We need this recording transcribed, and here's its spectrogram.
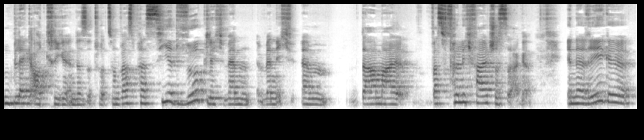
ein Blackout kriege in der Situation? Was passiert wirklich, wenn, wenn ich ähm, da mal was völlig Falsches sage? In der Regel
